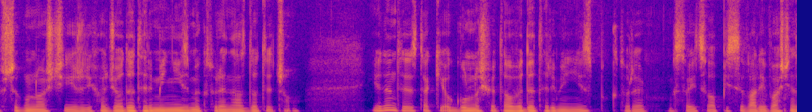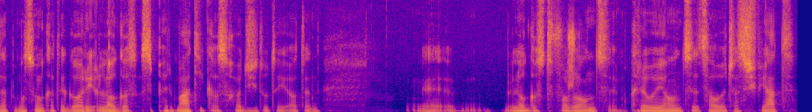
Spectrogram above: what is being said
w szczególności jeżeli chodzi o determinizmy, które nas dotyczą. Jeden to jest taki ogólnoświatowy determinizm, który stoicy opisywali właśnie za pomocą kategorii logos spermatikos. Chodzi tutaj o ten e, logos tworzący, kreujący cały czas świat,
